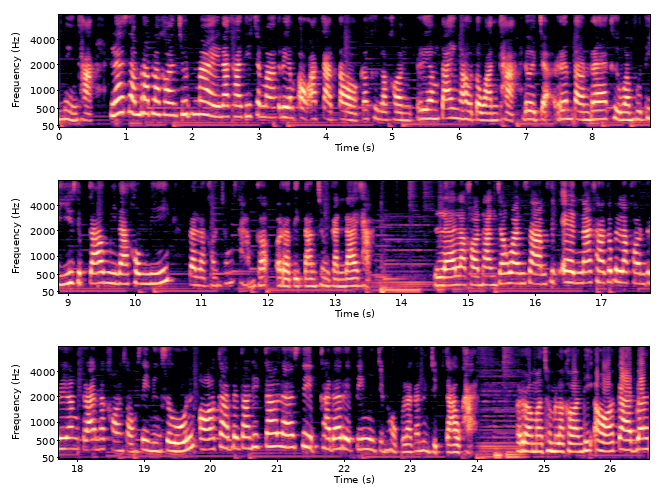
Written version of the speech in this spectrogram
2.1 ค่ะ และสำหรับละครชุดใหม่นะคะ ที่จะมาเตรียมออกอากาศต่อก็คือละครเรื่องใต้เงาตะวันค่ะ โดยจะเริ่มตอนแรกคือวันพุธที่ 29 มีนาคมนี้แฟนละครช่อง 3 ก็รอติดตามชมกันได้ค่ะ และละครทางช่องวัน 31 นะคะ ก็เป็นละครเรื่องพระนคร 2410ออกอากาศเป็นตอนที่ 9 และ 10 ค่ะ ได้เรตติ้ง 1.6 แล้วก็ 1.9 ค่ะ เรามาชมละครที่ออกอากาศวัน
